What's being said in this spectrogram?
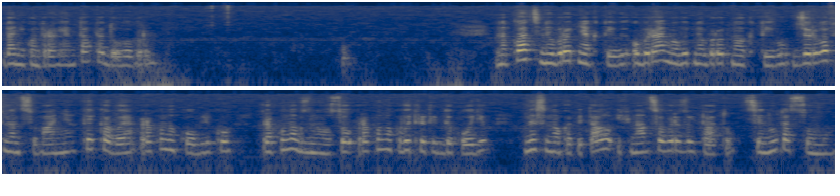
дані контрагента та договору. На вкладці Необоротні активи обираємо вид необоротного активу, джерело фінансування, ККВ, рахунок обліку, рахунок зносу, рахунок витрат і доходів, внесеного капіталу і фінансового результату, ціну та суму.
